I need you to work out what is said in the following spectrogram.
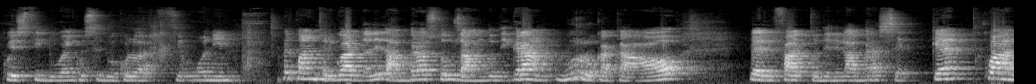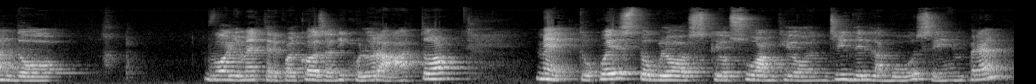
questi due in queste due colorazioni per quanto riguarda le labbra sto usando dei Gran Burro Cacao per il fatto delle labbra secche. Quando voglio mettere qualcosa di colorato metto questo gloss che ho su anche oggi della Bo sempre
